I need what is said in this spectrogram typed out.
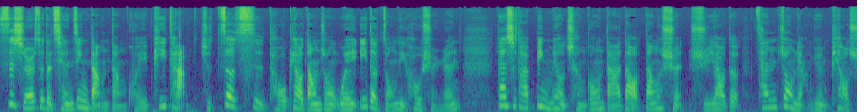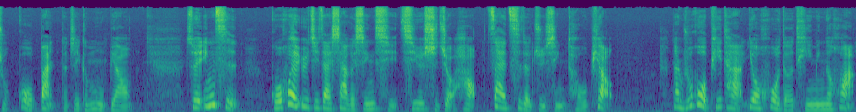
四十二岁的前进党党魁皮塔是这次投票当中唯一的总理候选人，但是他并没有成功达到当选需要的参众两院票数过半的这个目标，所以因此国会预计在下个星期七月十九号再次的举行投票。那如果皮塔又获得提名的话，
